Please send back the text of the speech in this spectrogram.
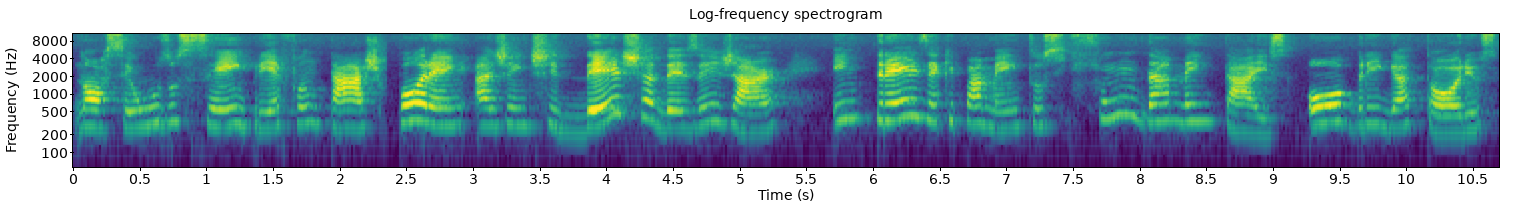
nossa, eu uso sempre, é fantástico. Porém, a gente deixa a desejar em três equipamentos fundamentais, obrigatórios,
